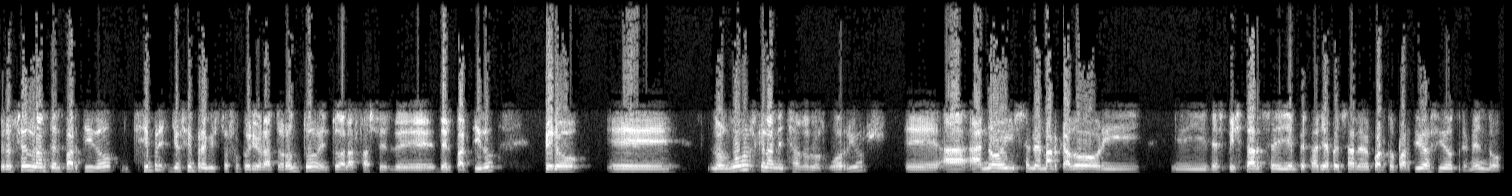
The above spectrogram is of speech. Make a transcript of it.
pero que durante el partido, siempre, yo siempre he visto superior a Toronto en todas las fases del partido, pero eh, los huevos que le han echado los Warriors, eh, a, no irse en el marcador y, despistarse y empezar ya a pensar en el cuarto partido ha sido tremendo.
